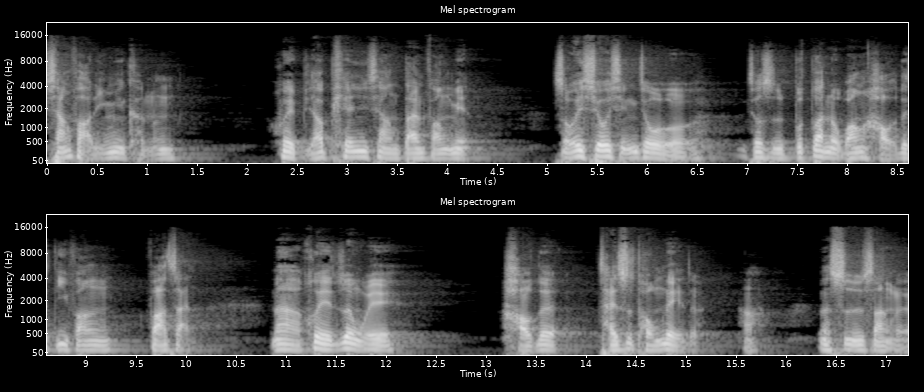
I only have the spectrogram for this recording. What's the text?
想法里面可能会比较偏向单方面。所谓修行，就就是不断的往好的地方发展。那会认为好的才是同类的啊。那事实上呢，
